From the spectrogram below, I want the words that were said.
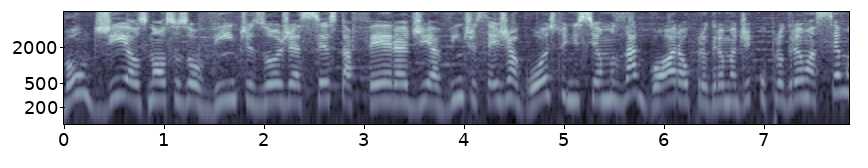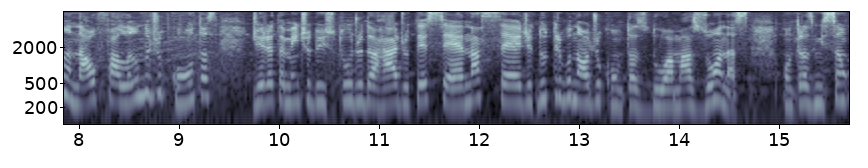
Bom dia aos nossos ouvintes. Hoje é sexta-feira, dia 26 de agosto. Iniciamos agora o programa de o programa semanal Falando de Contas, diretamente do estúdio da Rádio TCE na sede do Tribunal de Contas do Amazonas, com transmissão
